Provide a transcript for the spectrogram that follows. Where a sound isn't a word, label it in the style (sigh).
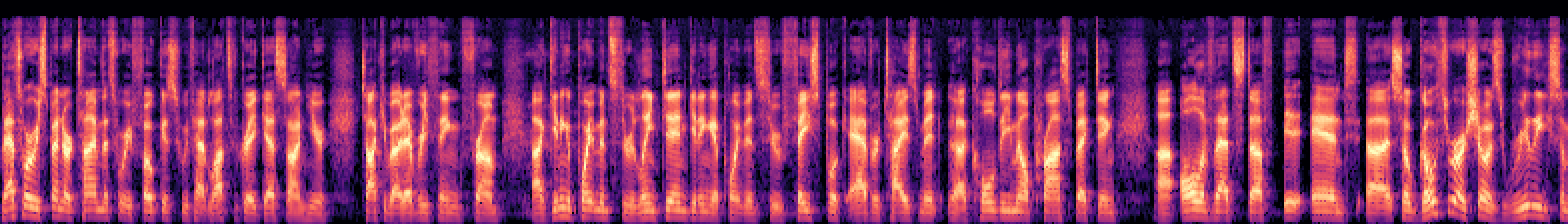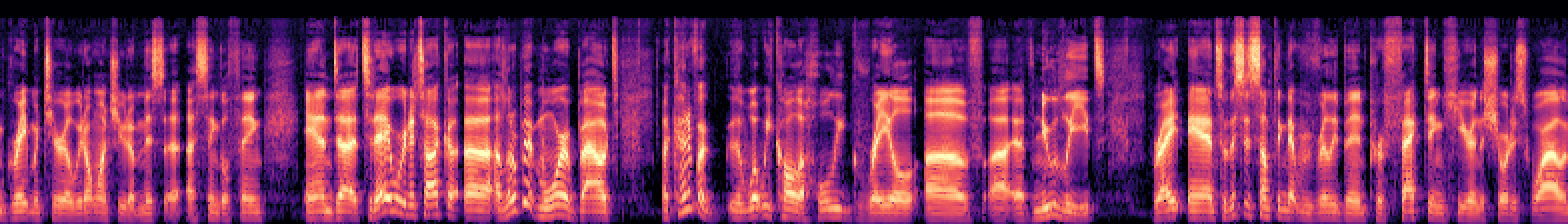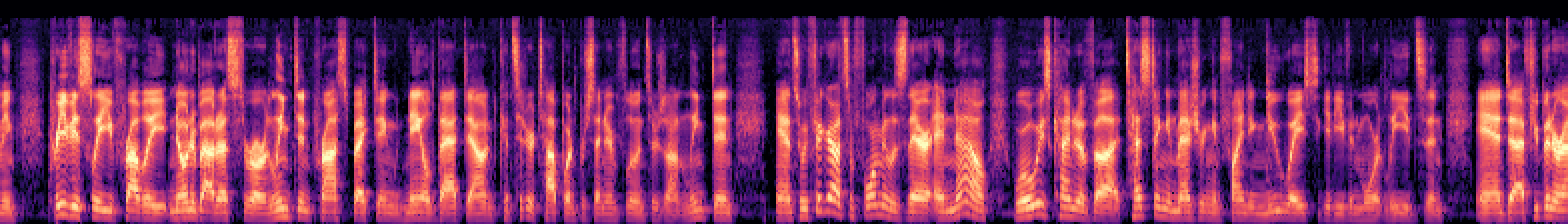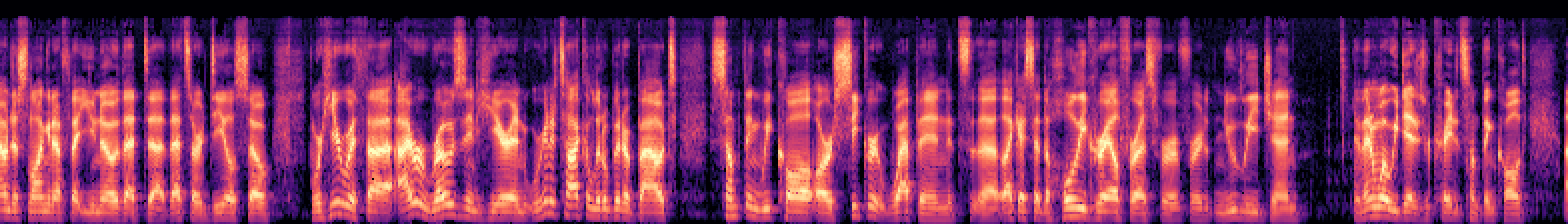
that's where we spend our time. That's where we focus. We've had lots of great guests on here talking about everything from uh, getting appointments through LinkedIn, getting appointments through Facebook advertisement, uh, cold email prospecting, uh, all of that stuff. It, and uh, so go through our show. shows. Really, some great material. We don't want you to miss a, a single thing. And uh, today we're going to talk uh, a little bit more about. A kind of a what we call a holy grail of, of new leads right? And so this is something that we've really been perfecting here in the shortest while. I mean, previously you've probably known about us through our LinkedIn prospecting. We nailed that down. Consider top 1% influencers on LinkedIn. And so we figure out some formulas there, and now we're always kind of uh, testing and measuring and finding new ways to get even more leads. And and uh, if you've been around us long enough, that you know that uh, that's our deal. So we're here with uh, Ira Rosen here, and we're going to talk a little bit about something we call our secret weapon. It's uh, like I said, the holy grail for us for for new lead gen. And then what we did is we created something called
